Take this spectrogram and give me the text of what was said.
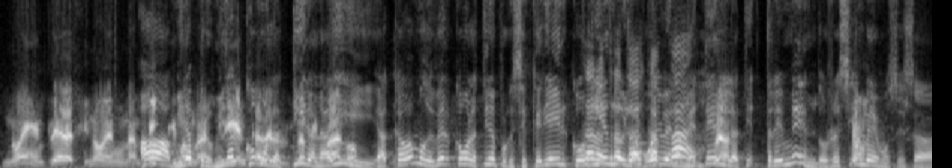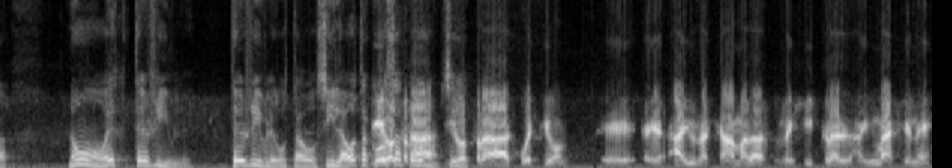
no es empleada, sino es una Ah, mira, pero mira cómo la tiran ahí. Acabamos de ver cómo la tiran porque se quería ir corriendo y la vuelven a meter y la Tremendo, recién vemos esa... No, es terrible. Terrible, Gustavo. Sí, la otra cosa... Y otra, y otra cuestión. Eh, eh, hay una cámara, registra las imágenes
